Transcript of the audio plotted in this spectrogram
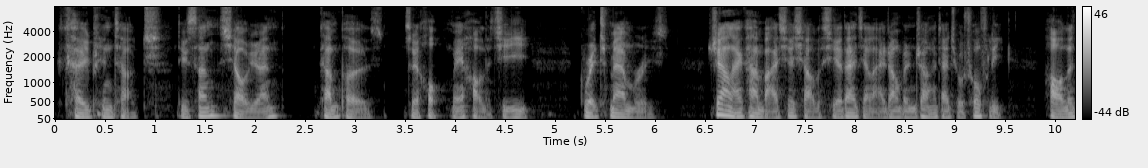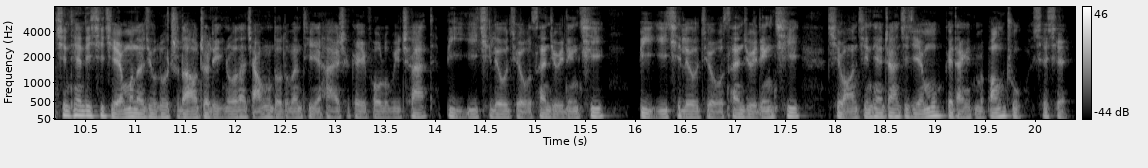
，keep in touch。第三，校园，campus。最后，美好的记忆，great memories。这样来看，把一些小的鞋带进来，让文章更加具有说服力。好，那今天这期节目呢，就录制到这里。如果大家有更多的问题，还是可以 follow WeChat B 一七六九三九一零七 B 一七六九三九一零七。希望今天这期节目给大家你们帮助，谢谢。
